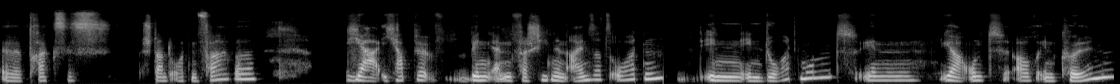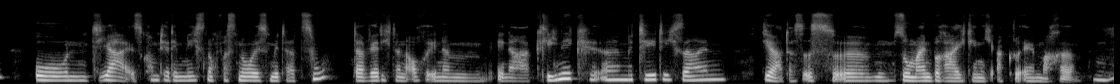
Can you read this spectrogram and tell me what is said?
äh, Praxisstandorten fahre. Ja, ich hab, bin an verschiedenen Einsatzorten in, in Dortmund in, ja, und auch in Köln. Und ja, es kommt ja demnächst noch was Neues mit dazu. Da werde ich dann auch in, einem, in einer Klinik äh, mit tätig sein ja, das ist ähm, so mein Bereich, den ich aktuell mache. Mhm.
